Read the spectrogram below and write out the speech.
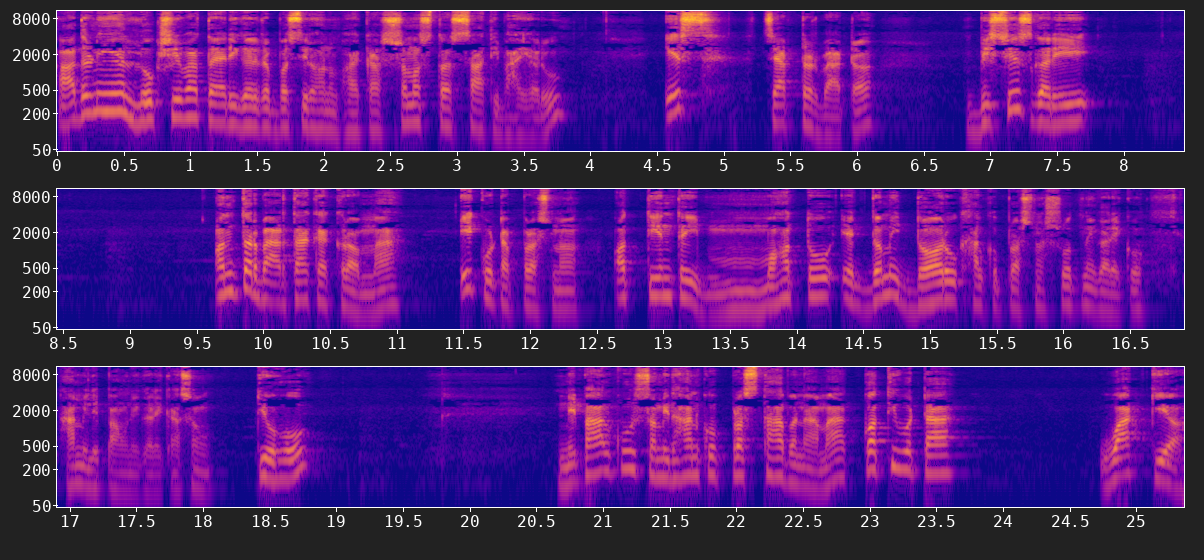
आदरणीय लोकसेवा तयारी गरेर बसिरहनुभएका समस्त साथीभाइहरू यस च्याप्टरबाट विशेष गरी अन्तर्वार्ताका क्रममा एकवटा प्रश्न अत्यन्तै महत्व एकदमै डह्रो खालको प्रश्न सोध्ने गरेको हामीले पाउने गरेका छौं। त्यो हो नेपालको संविधानको प्रस्तावनामा कतिवटा वाक्य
